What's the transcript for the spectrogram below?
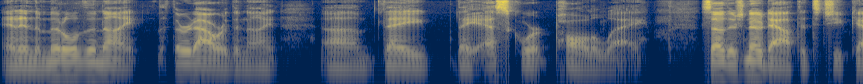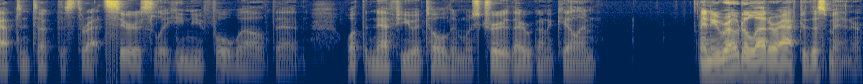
And in the middle of the night, the third hour of the night, um, they they escort Paul away. So there's no doubt that the chief captain took this threat seriously. He knew full well that what the nephew had told him was true. They were going to kill him. And he wrote a letter after this manner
